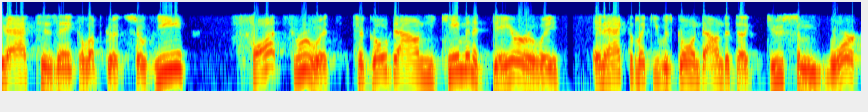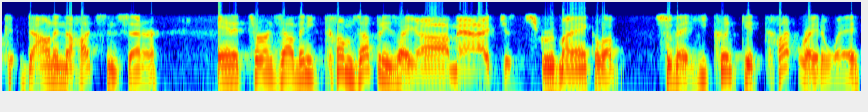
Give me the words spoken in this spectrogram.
jacked his ankle up good. So he fought through it to go down. He came in a day early and acted like he was going down to do some work down in the Hutson Center. And it turns out then he comes up and he's like, "Ah, man, I just screwed my ankle up," so that he couldn't get cut right away.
